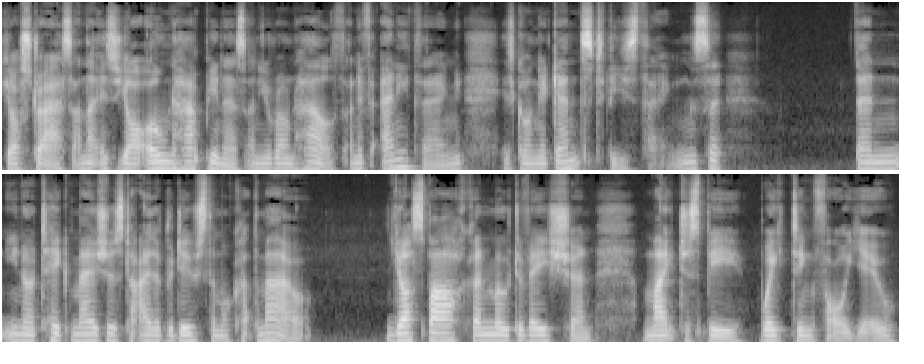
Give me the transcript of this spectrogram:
your stress, and that is your own happiness and your own health. And if anything is going against these things, then, you know, take measures to either reduce them or cut them out. Your spark and motivation might just be waiting for you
